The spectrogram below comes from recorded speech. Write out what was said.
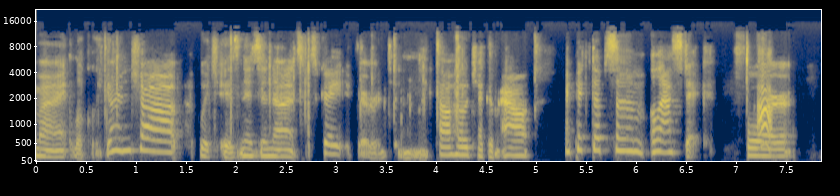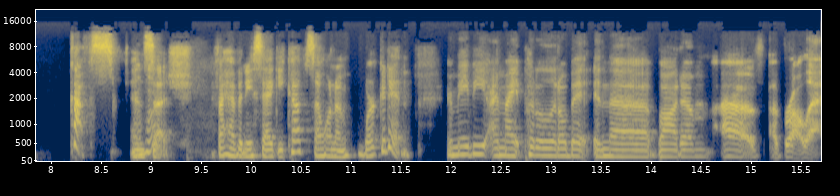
my local yarn shop, which is Knits and Nuts. It's great. If you're ever in Lake Tahoe, check them out. I picked up some elastic for cuffs and Mhm. such. If I have any saggy cuffs, I want to work it in. Or maybe I might put a little bit in the bottom of a bralette.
